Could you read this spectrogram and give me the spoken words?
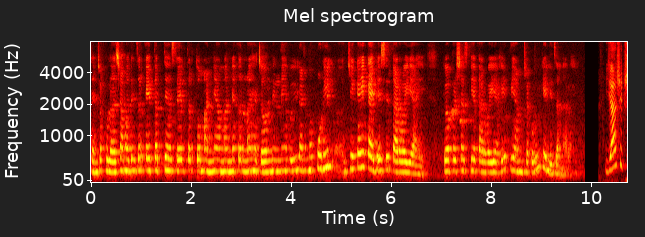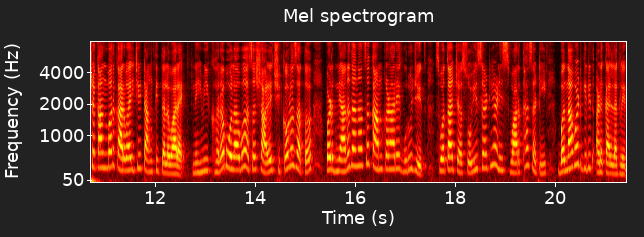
त्यांच्या खुलाशामध्ये जर काही तथ्य असेल तर तो मान्य अमान्य करणं ह्याच्यावर निर्णय होईल आणि मग पुढील जे काही कायदेशीर कारवाई आहे किंवा प्रशासकीय कारवाई आहे ती आमच्याकडून केली जाणार आहे. या शिक्षकांवर कारवाईची टांगती तलवार आहे. नेहमी खरं बोलावं असं शाळेत शिकवलं जातं पण ज्ञानदानाचं काम करणारे गुरुजीच स्वतःच्या सोयीसाठी आणि स्वार्थासाठी बनावटगिरीत अडकायला लागलेत.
